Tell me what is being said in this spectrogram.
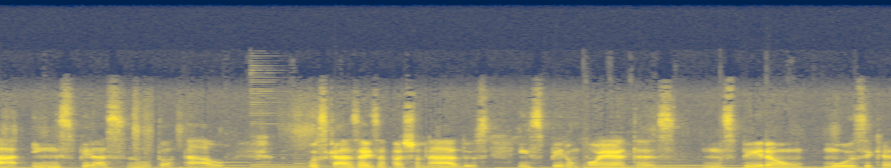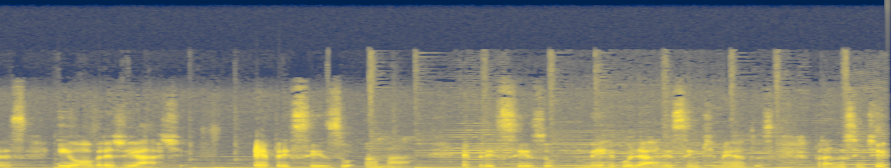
a inspiração total. Os casais apaixonados inspiram poetas, inspiram músicas e obras de arte. É preciso amar, é preciso mergulhar nesses sentimentos para nos sentir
